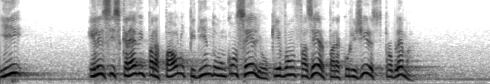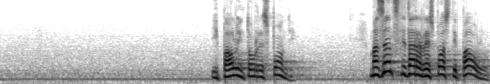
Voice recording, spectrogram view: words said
E eles escrevem para Paulo pedindo um conselho, o que vão fazer para corrigir esse problema. E Paulo então responde. Mas antes de dar a resposta de Paulo,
